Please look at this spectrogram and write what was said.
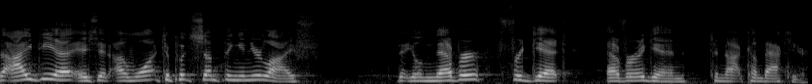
The idea is that I want to put something in your life that you'll never forget ever again to not come back here.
